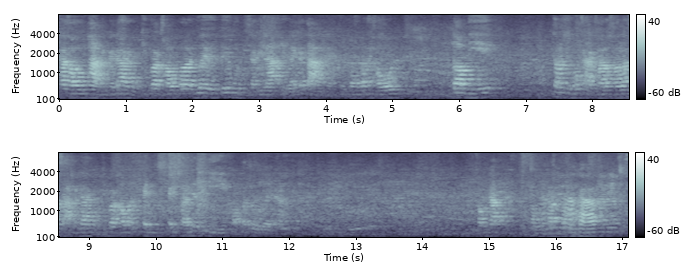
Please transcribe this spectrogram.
ถ้าเขาผ่านมันไปได้ผมคิดว่าเขาก็ด้วยด้วยหุ่นสรีระหรืออะไรก็ตามเนี่ยผมมองว่าถ้าเขารอบนี้ถ้ามันถึงโอกาสเขาแล้วเขารักษาเขาเป็นเป็นช้อยเลือกที่ดีของประตูเลยนะครับ ขอบคุณครับ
